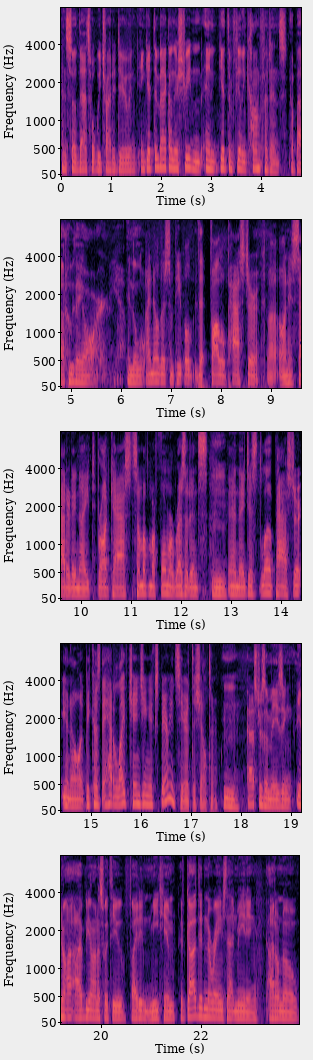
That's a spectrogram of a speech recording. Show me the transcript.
And so that's what we try to do and, and get them back on their street and, and get them feeling confidence about who they are. In the Lord. I know there's some people that follow Pastor uh, on his Saturday night broadcast. Some of them are former residents, Hmm. and they just love Pastor, you know, because they had a life changing experience here at the shelter. Pastor's amazing. You know, I, I'll be honest with you. If I didn't meet him, if God didn't arrange that meeting, I don't know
